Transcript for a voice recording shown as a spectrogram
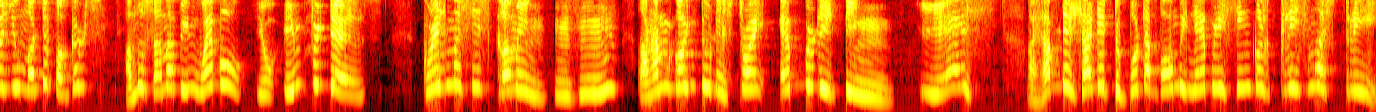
all you motherfuckers. I'm Osama bin Webo, you infidels. Christmas is coming, mm-hmm, and I'm going to destroy everything. Yes, I have decided to put a bomb in every single Christmas tree.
